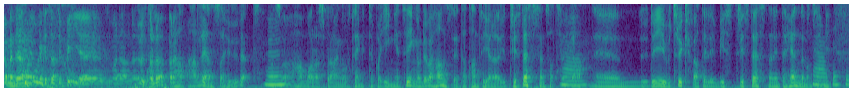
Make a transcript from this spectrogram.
Ja, men där har olika strategier. Det var En ultralöpare, han, han rensade huvudet. Alltså, han bara sprang och tänkte på ingenting och det var hans sätt att hantera tristessen så att säga. Eh, Du, du ger uttryck för att det är viss tristess när det inte händer någonting. Ja.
